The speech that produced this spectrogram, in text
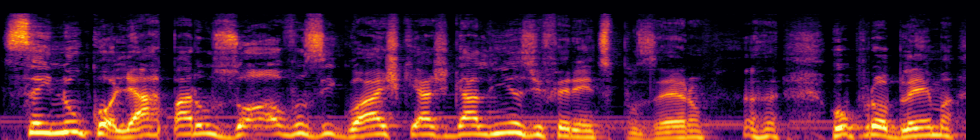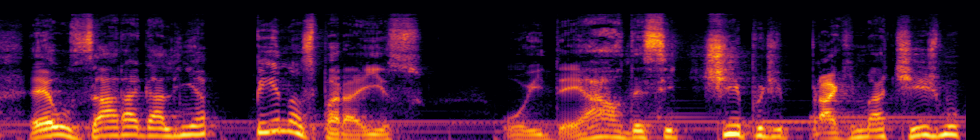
Sem nunca olhar para os ovos iguais que as galinhas diferentes puseram. o problema é usar a galinha apenas para isso. O ideal desse tipo de pragmatismo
